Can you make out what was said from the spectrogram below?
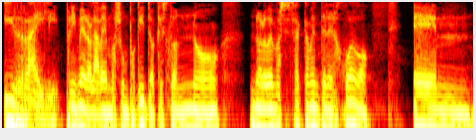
y Riley. Primero la vemos un poquito, que esto no, no lo vemos exactamente en el juego. Em,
